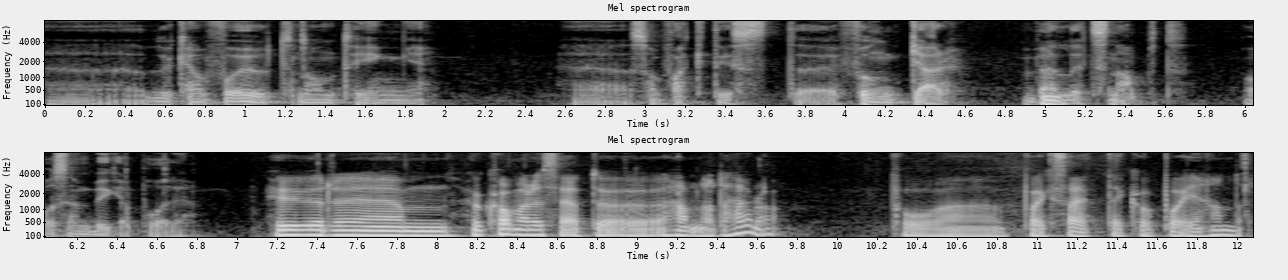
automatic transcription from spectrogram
eh, du kan få ut någonting eh, som faktiskt eh, funkar väldigt snabbt. Och sen bygga på det. Hur, ehm, hur kommer det sig att du hamnade här då? På, på Excitec och på e-handel?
